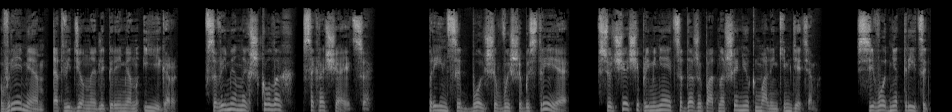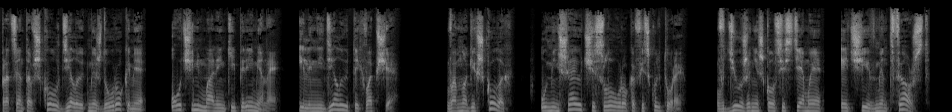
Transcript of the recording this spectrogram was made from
время, отведенное для перемен и игр, в современных школах сокращается. Принцип «больше, выше, быстрее» все чаще применяется даже по отношению к маленьким детям. Сегодня 30% школ делают между уроками очень маленькие перемены, или не делают их вообще. Во многих школах уменьшают число уроков физкультуры. В дюжине школ системы Achievement First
